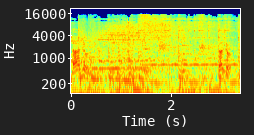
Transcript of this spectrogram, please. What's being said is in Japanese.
大丈夫。大丈夫。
